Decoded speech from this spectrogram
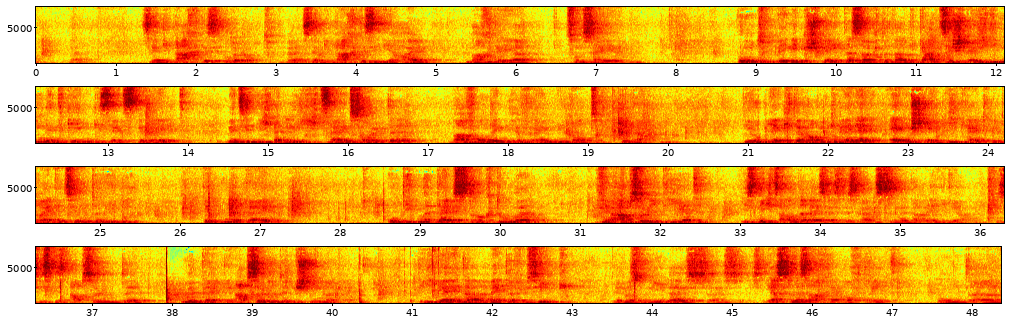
Sein gedachtes, oder Gott, sein gedachtes Ideal machte er zum Seien. Und wenig später sagt er dann, die ganze schlechthin entgegengesetzte Welt, wenn sie nicht ein Licht sein sollte, war von dem ihr fremden Gott betragen. Die Objekte haben keine Eigenständigkeit, bedeutet, sie unterliegen dem Urteil und die Urteilsstruktur verabsolidiert ist nichts anderes als das transzendentale Ideal. Das ist das absolute Urteil, die absolute Bestimmbarkeit, die hier in der Metaphysik, wenn man so will, als, als, als Erstursache auftritt und äh,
